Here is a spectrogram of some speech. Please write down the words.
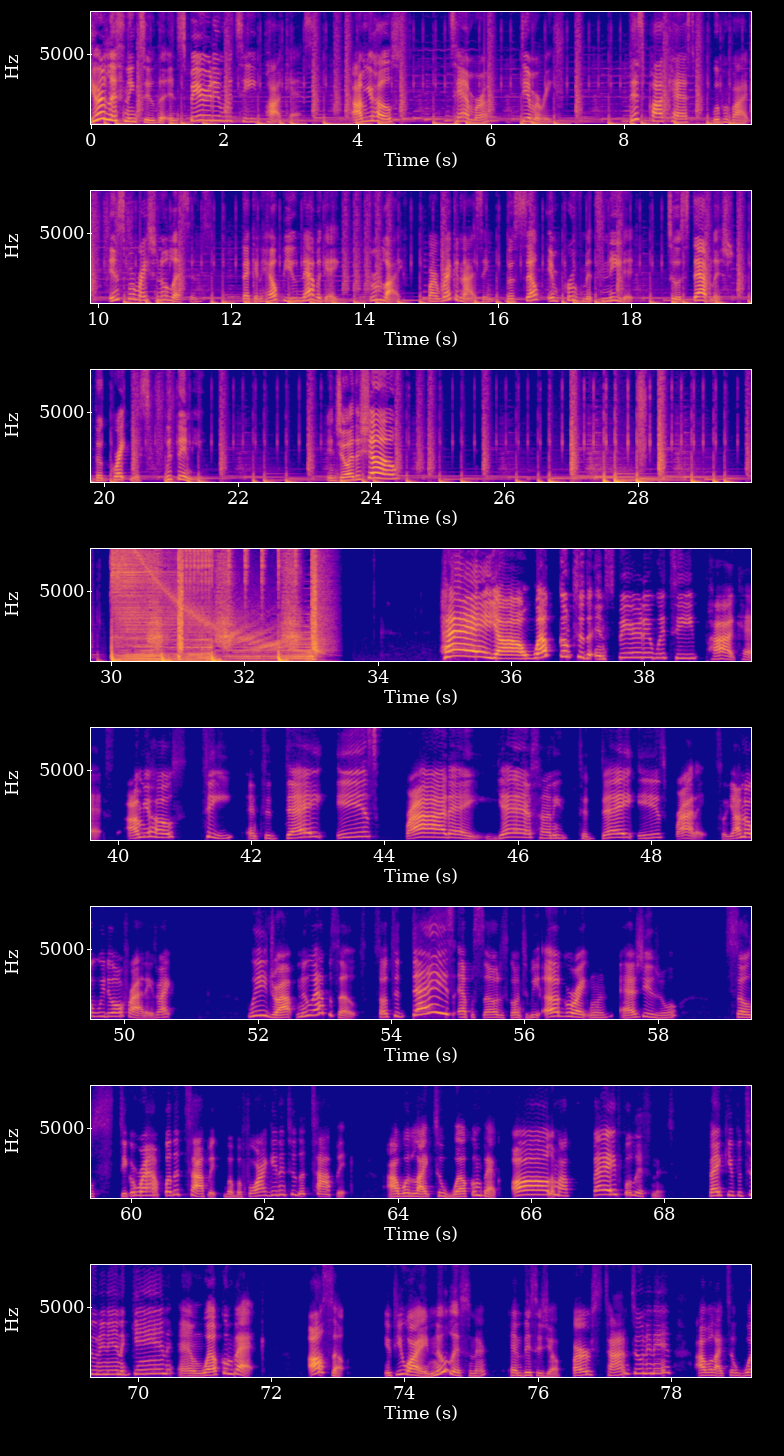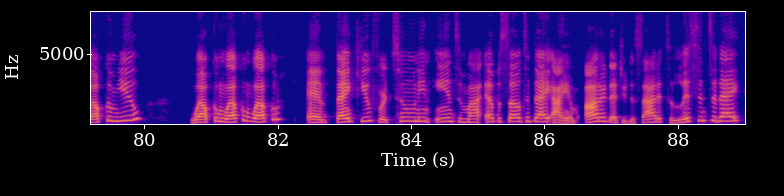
You're listening to the Inspirited with T podcast. I'm your host, Tamara Demery. This podcast will provide inspirational lessons that can help you navigate through life by recognizing the self improvements needed to establish the greatness within you. Enjoy the show. Welcome to the Inspirited with T podcast. I'm your host, T, and today is Friday. Yes, honey. Today is Friday. So, y'all know we do on Fridays, right? We drop new episodes. So, today's episode is going to be a great one, as usual. So, stick around for the topic. But before I get into the topic, I would like to welcome back all of my faithful listeners. Thank you for tuning in again and welcome back. Also, if you are a new listener and this is your first time tuning in, I would like to welcome you. Welcome, welcome, welcome. And thank you for tuning in to my episode today. I am honored that you decided to listen today,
